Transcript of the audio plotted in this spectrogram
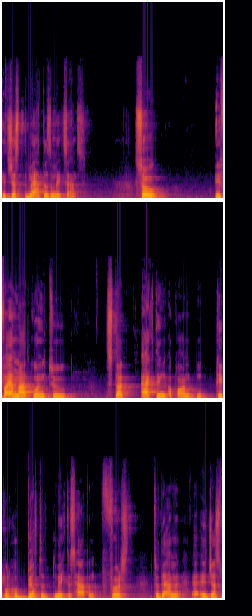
It's just the math doesn't make sense. So if I am not going to start acting upon people who built to make this happen first to them, uh, it just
